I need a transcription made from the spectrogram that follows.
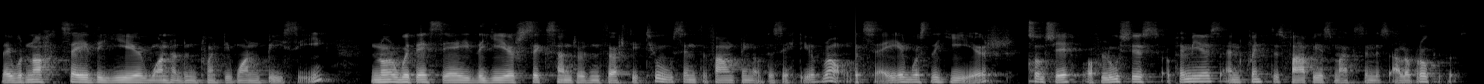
They would not say the year 121 BC, nor would they say the year 632 since the founding of the city of Rome. They would say it was the year consulship of Lucius Opimius and Quintus Fabius Maximus Allobrogicus.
